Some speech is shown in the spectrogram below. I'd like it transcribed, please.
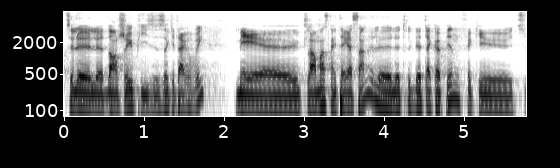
c'est le, le danger, puis c'est ça qui est arrivé. Mais euh, clairement, c'est intéressant, là, le, le truc de ta copine. Fait que tu.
